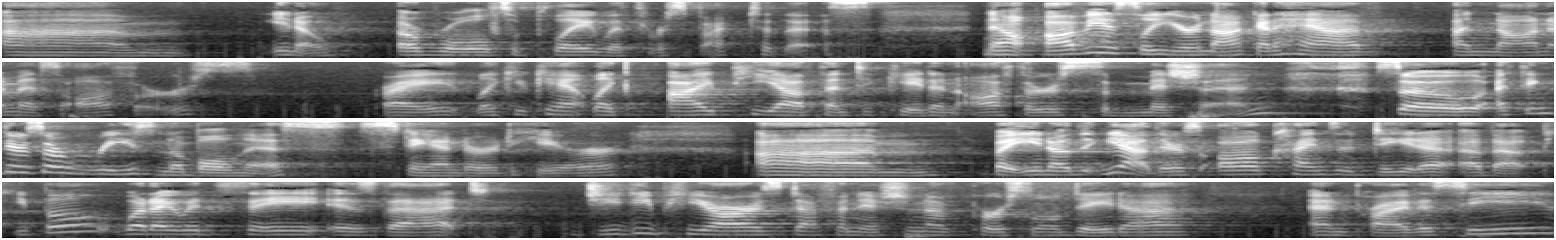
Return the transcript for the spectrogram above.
um, you know, a role to play with respect to this. Now, obviously, you're not going to have anonymous authors, right? Like you can't like IP authenticate an author's submission. So I think there's a reasonableness standard here. Um, but you know, yeah, there's all kinds of data about people. What I would say is that GDPR's definition of personal data and privacy,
